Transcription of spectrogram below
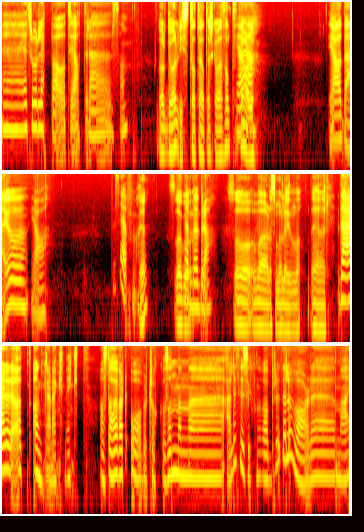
jeg tror leppa og teater er sant. Du har, du har, lyst til at teater skal være sant? det har du. Ja, det er jo Ja. Det ser jeg for meg. Stemmer bra. Så hva er det som er løgnen, da? Det er, det er at ankelen er knekt. Altså Det har jo vært overtråkk og sånn, men uh, jeg er litt usikker på om det var brudd, eller var det nei?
